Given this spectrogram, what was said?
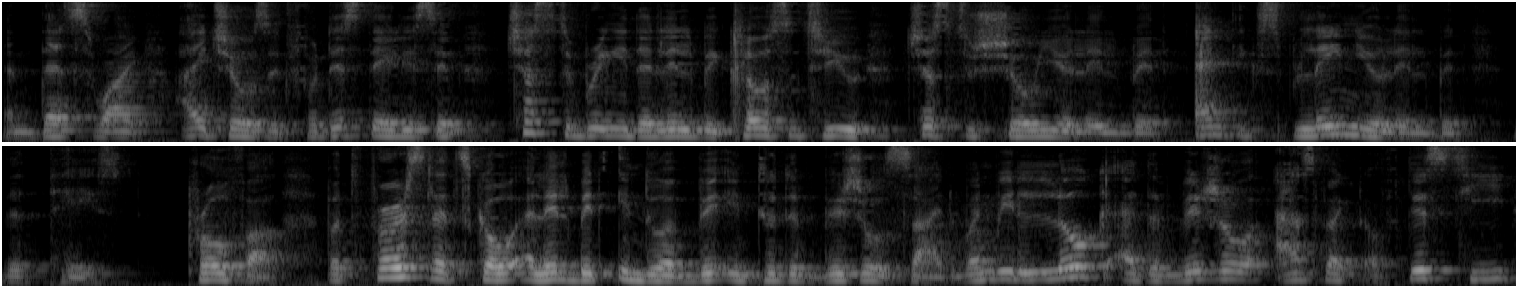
and that's why I chose it for this daily sip just to bring it a little bit closer to you just to show you a little bit and explain you a little bit the taste profile. But first, let's go a little bit into a bit into the visual side. When we look at the visual aspect of this tea,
